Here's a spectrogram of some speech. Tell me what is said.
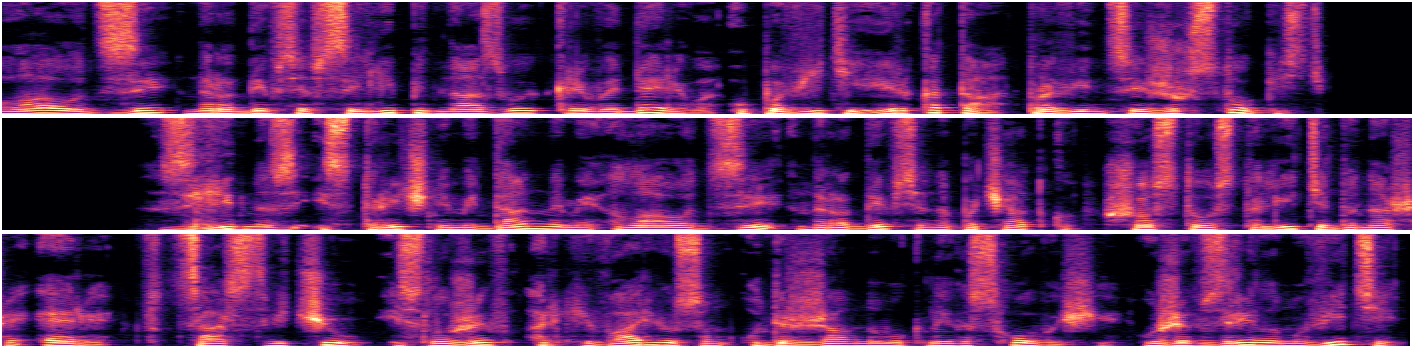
Лао Цзи народився в селі під назвою Криве Дерево у повіті Гіркота, провінції Жорстокість. Згідно з історичними даними, Лао Цзи народився на початку VI століття до нашої ери в царстві Чу і служив архіваріусом у державному книгосховищі. Уже в зрілому віці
